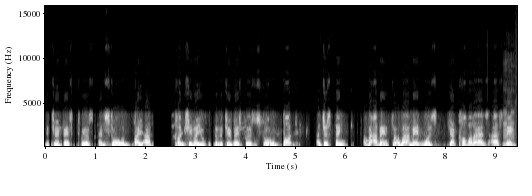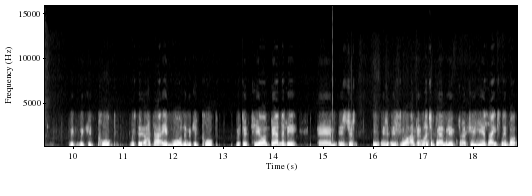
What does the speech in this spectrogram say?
the two best players in Scotland. By a country mile, they're the two best players in Scotland. But I just think what I meant, what I meant was for a cover as- aspect, we, we could cope without Hatate more than we could cope without Taylor. Bernabei um, is just is, is raw. I've been watching Bernabei for a few years actually, but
